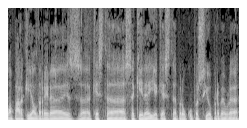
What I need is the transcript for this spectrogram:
la part que hi ha al darrere és aquesta sequera i aquesta preocupació per veure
